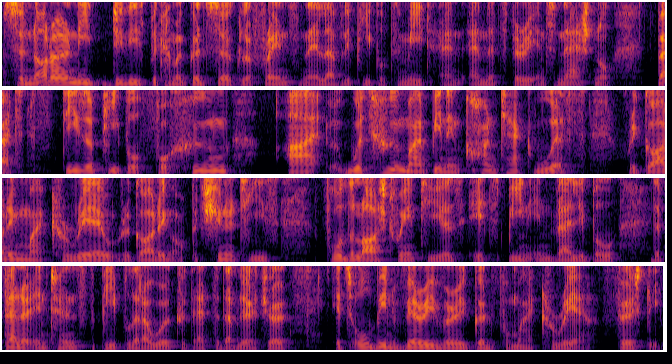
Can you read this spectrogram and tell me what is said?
So, not only do these become a good circle of friends and they're lovely people to meet, and, and it's very international, but these are people for whom I, with whom I've been in contact with regarding my career, regarding opportunities for the last 20 years. It's been invaluable. The fellow interns, the people that I worked with at the WHO, it's all been very, very good for my career, firstly.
